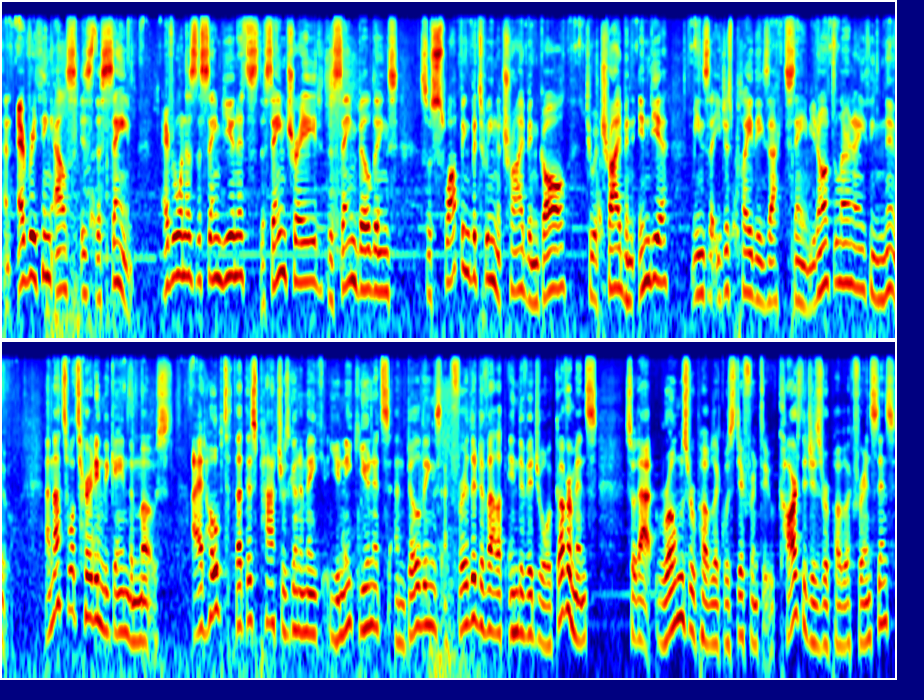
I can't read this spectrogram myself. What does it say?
and everything else is the same. Everyone has the same units, the same trade, the same buildings, so swapping between a tribe in Gaul to a tribe in India means that you just play the exact same. You don't have to learn anything new. And that's what's hurting the game the most. I had hoped that this patch was going to make unique units and buildings and further develop individual governments so that Rome's republic was different to Carthage's republic for instance,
